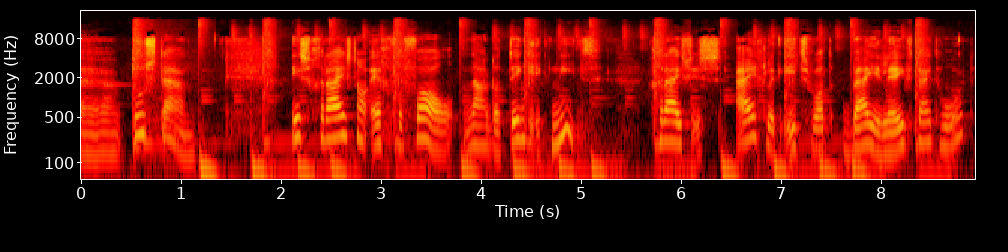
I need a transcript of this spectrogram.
uh, toestaan? Is grijs nou echt verval? Nou, dat denk ik niet. Grijs is eigenlijk iets wat bij je leeftijd hoort.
